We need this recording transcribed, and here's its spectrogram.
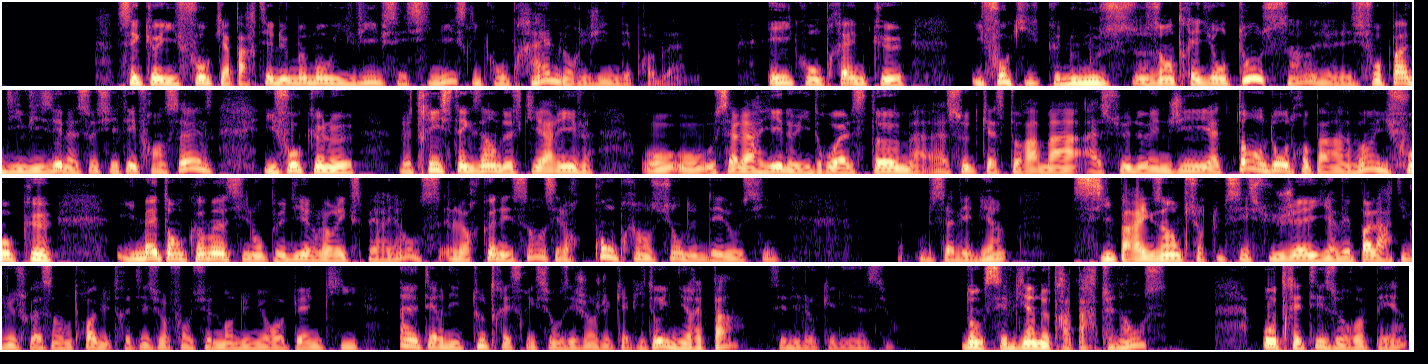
C'est qu'il faut qu'à partir du moment où ils vivent ces sinistres, ils comprennent l'origine des problèmes. Et ils comprennent que il faut que nous nous entraidions tous. Hein. Il ne faut pas diviser la société française. Il faut que le, le triste exemple de ce qui arrive aux, salariés de Hydro Alstom, à ceux de Castorama, à ceux de Engie et à tant d'autres auparavant, il faut qu'ils mettent en commun, si l'on peut dire, leur expérience, leur connaissance et leur compréhension des dossiers. Vous le savez bien, si par exemple sur tous ces sujets, il n'y avait pas l'article 63 du traité sur le fonctionnement de l'Union européenne qui interdit toute restriction aux échanges de capitaux, il n'y aurait pas ces délocalisations. Donc c'est bien notre appartenance aux traités européens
